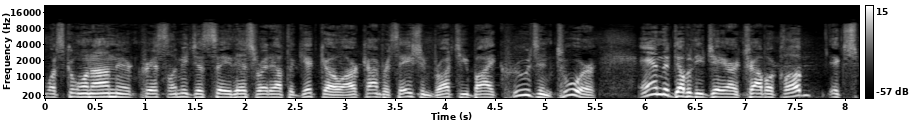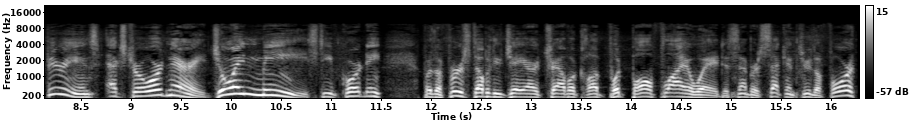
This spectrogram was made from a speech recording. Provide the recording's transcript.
What's going on there, Chris? Let me just say this right off the get go. Our conversation brought to you by Cruise and Tour and the WJR Travel Club. Experience extraordinary. Join me, Steve Courtney, for the first WJR Travel Club football flyaway, December 2nd through the 4th,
